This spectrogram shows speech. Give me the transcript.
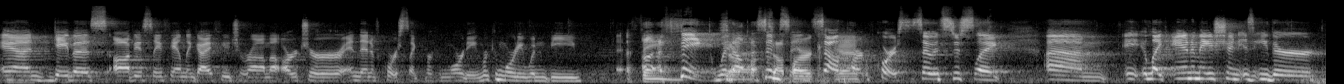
and gave us obviously Family Guy, Futurama, Archer, and then of course like Rick and Morty. Rick and Morty wouldn't be a thing. a thing without South- The Simpsons. South Park, South yeah. Park, of course. So it's just like, um, it, like animation is either.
